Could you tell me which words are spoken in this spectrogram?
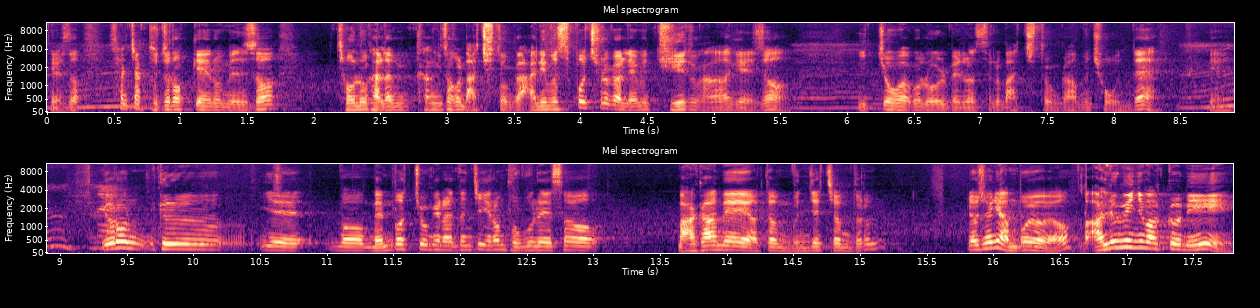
그래서 살짝 부드럽게 해놓으면서 전후 강- 강성을 맞추던가 아니면 스포츠로 가려면 뒤에도 강하게 해서 이쪽하고 롤 밸런스를 맞추던가 하면 좋은데 예. 네. 이런 그 예 뭐 멤버 쪽이라든지 이런 부분에서 마감의 어떤 문제점들은 여전히 안 보여요. 알루미늄 합금이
